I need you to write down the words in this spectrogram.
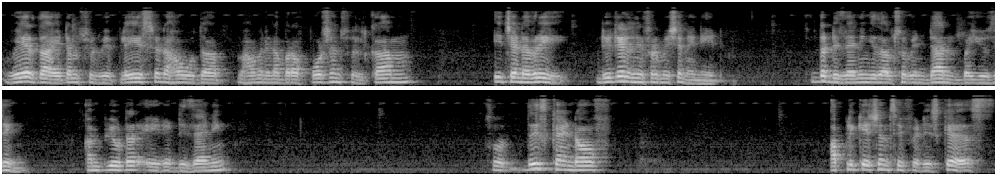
where the items will be placed how the how many number of portions will come each and every detailed information I need. The designing is also been done by using computer aided designing. So this kind of applications if we discuss,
